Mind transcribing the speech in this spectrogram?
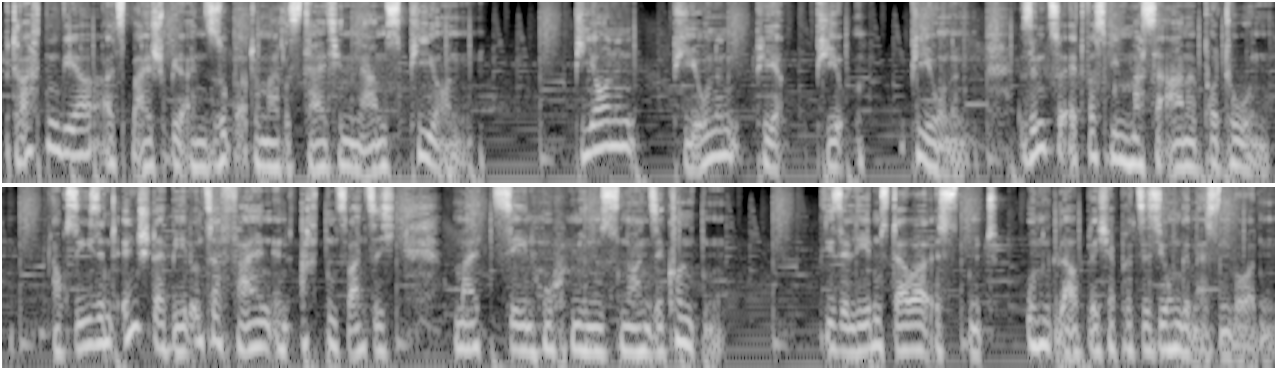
Betrachten wir als Beispiel ein subatomares Teilchen namens Pion. Pionen, Pionen, Pi, Pi, Pionen sind so etwas wie massearme Protonen. Auch sie sind instabil und zerfallen in 28 mal 10 hoch minus 9 Sekunden. Diese Lebensdauer ist mit unglaublicher Präzision gemessen worden.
